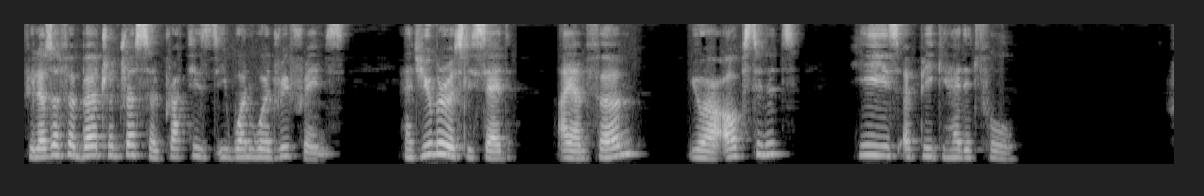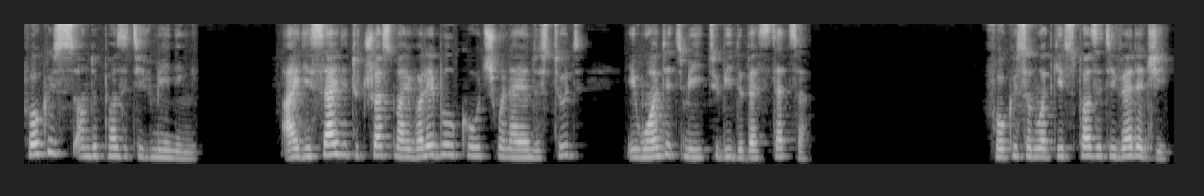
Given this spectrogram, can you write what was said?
Philosopher Bertrand Russell practiced one word reframes and humorously said, I am firm, you are obstinate, he is a pig headed fool. Focus on the positive meaning. I decided to trust my volleyball coach when I understood he wanted me to be the best setter. Focus on what gives positive energy.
